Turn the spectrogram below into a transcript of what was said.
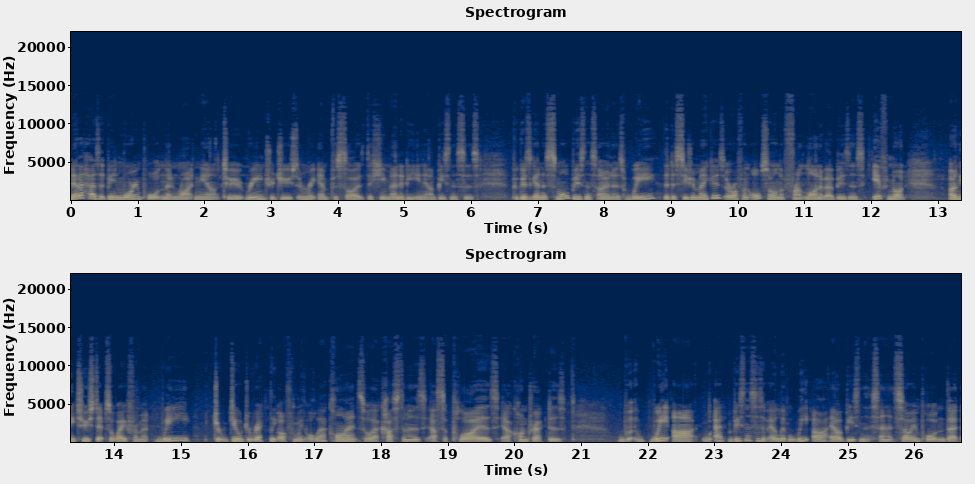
Never has it been more important than right now to reintroduce and re emphasize the humanity in our businesses. Because, again, as small business owners, we, the decision makers, are often also on the front line of our business, if not only two steps away from it. We deal directly often with all our clients, all our customers, our suppliers, our contractors we are at businesses of our level we are our business and it's so important that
